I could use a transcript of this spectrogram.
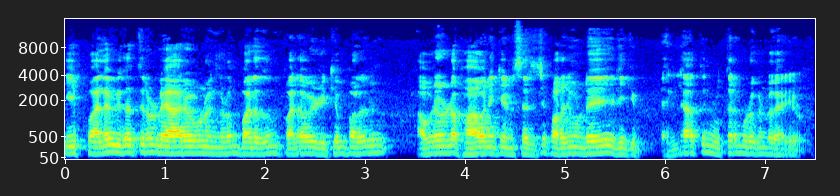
ഈ പല വിധത്തിലുള്ള ആരോപണങ്ങളും പലതും പല വഴിക്കും പലരും അവരവരുടെ ഭാവനയ്ക്കനുസരിച്ച് പറഞ്ഞുകൊണ്ടേയിരിക്കും. എല്ലാത്തിനും ഉത്തരം കൊടുക്കേണ്ട കാര്യമുണ്ട്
